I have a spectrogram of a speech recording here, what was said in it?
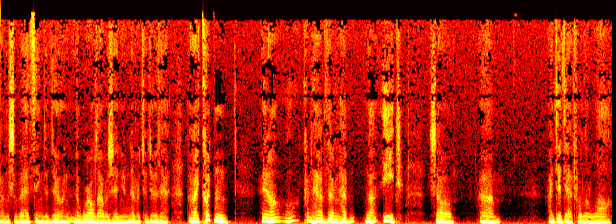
that was a bad thing to do in the world I was in. You're never to do that. But I couldn't, you know, couldn't have them have not eat. So um, I did that for a little while.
